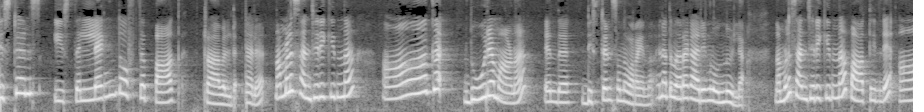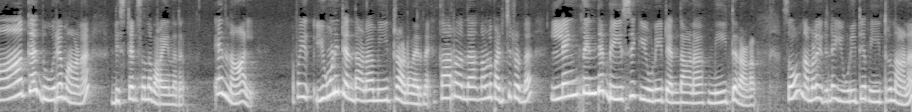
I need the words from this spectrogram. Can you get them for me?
Distance is the length of the path travelled എന്നാൽ നമ്മൾ സഞ്ചരിക്കുന്ന ആകെ ദൂരമാണ് എന്ത്? ഡിസ്റ്റൻസ് എന്ന് പറയുന്നത്. അതിനകത്ത് വേറെ കാര്യങ്ങളൊന്നുമില്ല. നമ്മൾ സഞ്ചരിക്കുന്ന പാത്തിന്റെ ആകെ ദൂരമാണ് ഡിസ്റ്റൻസ് എന്ന് പറയുന്നത്. എന്നാൽ അപ്പോൾ യൂണിറ്റ് എന്താണ്? മീറ്റർ ആണ് വരുന്നത് കാരണം എന്താ? നമ്മൾ പഠിച്ചിട്ടുണ്ട് ലെങ്തിന്റെ ബേസിക് യൂണിറ്റ് എന്താണ്? മീറ്റർ ആണ്. സോ നമ്മൾ ഇതിന്റെ യൂണിറ്റ് മീറ്റർ എന്നാണ്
